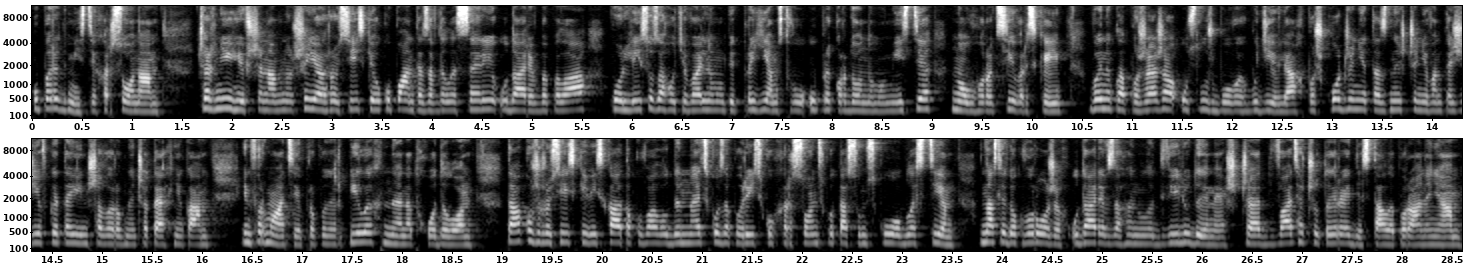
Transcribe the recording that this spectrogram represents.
у передмісті Херсона. Чернігівщина вночі російські окупанти завдали серії ударів БПЛА по лісозаготівельному підприємству у прикордонному місті Новгород-Сіверський. Виникла пожежа у службових будівлях, пошкоджені та знищені вантажівки та інша виробнича техніка. Інформації про потерпілих не надходило. Також російські війська атакували Донецьку, Запорізьку, Херсонську та Сумську області. Внаслідок ворожих ударів загинули дві людини. Ще 24 дістали поранення.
